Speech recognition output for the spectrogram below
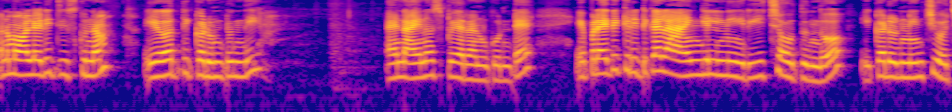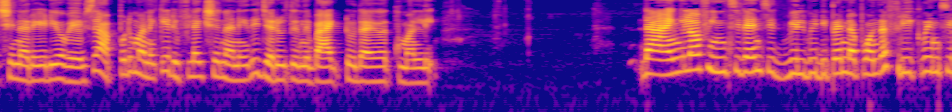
మనం ఆల్రెడీ తీసుకున్నాం. ఎర్త్ ఇక్కడ ఉంటుంది. అండ్ ఐనోస్పియర్ అనుకుంటే ఎప్పుడైతే క్రిటికల్ యాంగిల్ని రీచ్ అవుతుందో ఇక్కడ నుంచి వచ్చిన రేడియో వేవ్స్ అప్పుడు మనకి రిఫ్లెక్షన్ అనేది జరుగుతుంది బ్యాక్ టు ద ఎర్త్ మళ్ళీ. The angle of incidence it will be depend upon the frequency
